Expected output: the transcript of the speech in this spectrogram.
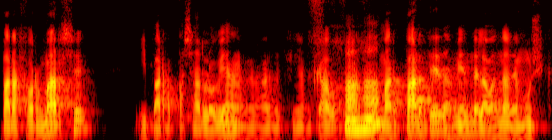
para formarse y para pasarlo bien, al fin y al cabo, para formar parte también de la banda de música.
